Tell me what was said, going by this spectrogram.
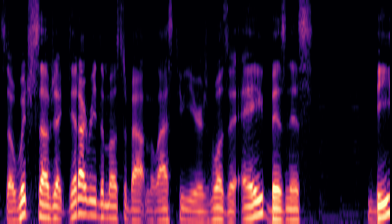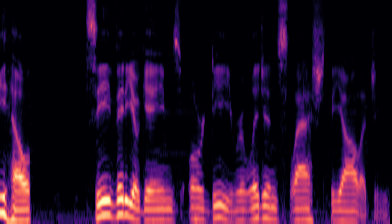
So, which subject did I read the most about in the last two years? Was it A, business, B, health, C, video games, or D, religion slash theology?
